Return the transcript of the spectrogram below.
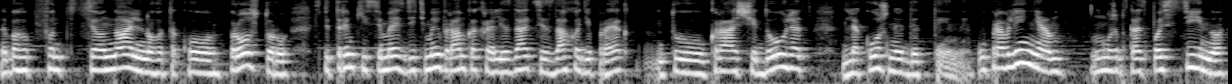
багатофункціонального такого простору з підтримки сімей з дітьми в рамках реалізації заходів проекту Кращий догляд для кожної дитини. Управління можемо сказати, постійно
